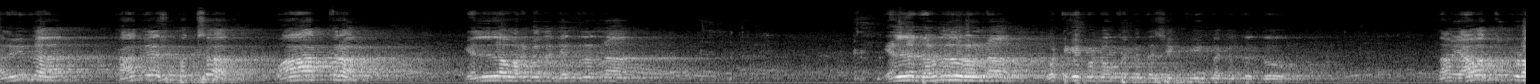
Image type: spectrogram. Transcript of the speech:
ಅದರಿಂದ ಕಾಂಗ್ರೆಸ್ ಪಕ್ಷ ಮಾತ್ರ ಎಲ್ಲ ವರ್ಗದ ಜನರನ್ನ, ಎಲ್ಲ ಧರ್ಮದವರನ್ನ ಒಟ್ಟಿಗೆ ಕೊಂಡು ಹೋಗ್ತಕ್ಕಂಥ ಶಕ್ತಿ ಇರ್ತಕ್ಕಂಥದ್ದು ನಾವು ಯಾವತ್ತೂ ಕೂಡ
